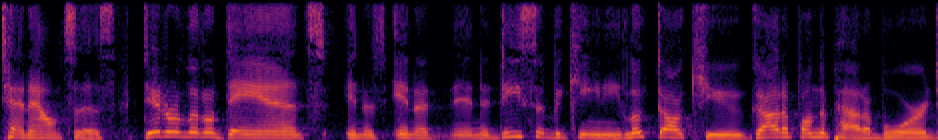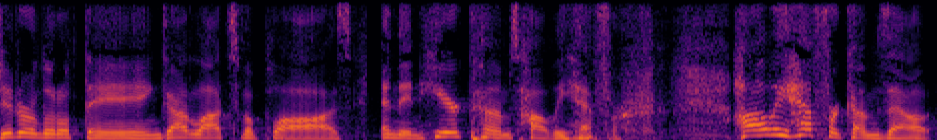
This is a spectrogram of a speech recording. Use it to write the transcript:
10 ounces did her little dance in a, in a, in a decent bikini, looked all cute, got up on the paddleboard, did her little thing, got lots of applause. And then here comes Holly Heifer. Holly Heifer comes out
